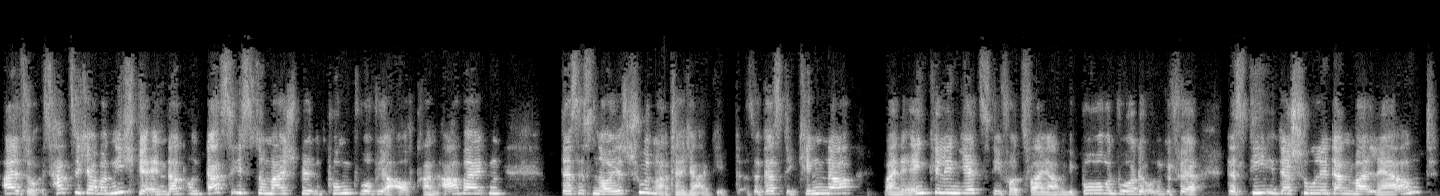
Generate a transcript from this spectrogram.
Also, es hat sich aber nicht geändert und das ist zum Beispiel ein Punkt, wo wir auch dran arbeiten, dass es neues Schulmaterial gibt. Also, dass die Kinder meine Enkelin jetzt, die vor zwei Jahren geboren wurde ungefähr, dass die in der Schule dann mal lernt,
